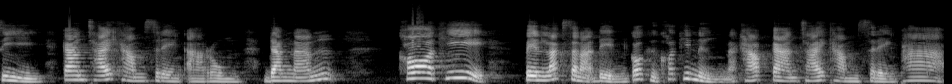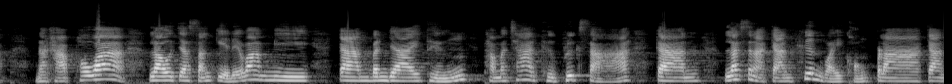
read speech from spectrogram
4. การใช้คำแสดงอารมณ์ ดังนั้น ข้อที่เป็นลักษณะเด่นก็คือข้อที่1นะครับ การใช้คำแสดงภาพนะครับ เพราะว่าเราจะสังเกตได้ว่ามีการบรรยายถึงธรรมชาติคือพฤกษา การลักษณะการเคลื่อนไหวของปลา การ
